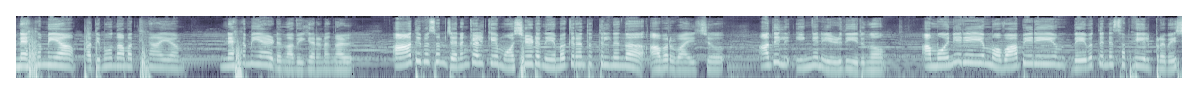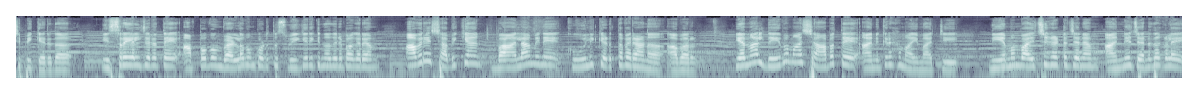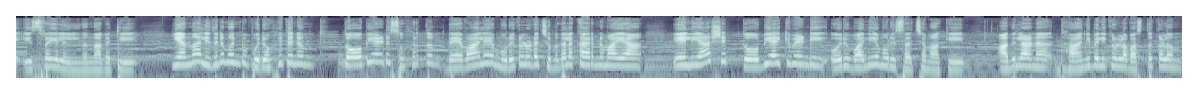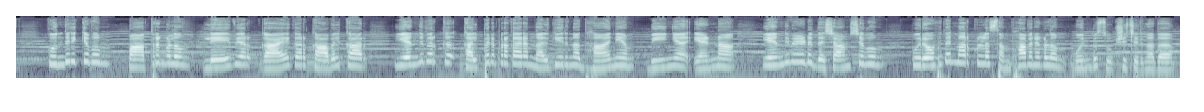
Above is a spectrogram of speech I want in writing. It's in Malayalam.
നെഹമിയ പതിമൂന്നാം അധ്യായം. നെഹമിയയുടെ നവീകരണങ്ങൾ. ആ ദിവസം ജനം കേൾക്കെ മോശയുടെ നിയമഗ്രന്ഥത്തിൽ നിന്ന് അവർ വായിച്ചു. അതിൽ ഇങ്ങനെ എഴുതിയിരുന്നു. അമോന്യരെയും മൊവാബിയരെയും ദൈവത്തിന്റെ സഭയിൽ പ്രവേശിപ്പിക്കരുത്. ഇസ്രയേൽ ജനത്തെ അപ്പവും വെള്ളവും കൊടുത്ത് സ്വീകരിക്കുന്നതിന് പകരം അവരെ ശപിക്കാൻ ബാലാമിനെ കൂലിക്കെടുത്തവരാണ് അവർ. എന്നാൽ ദൈവം ആ ശാപത്തെ അനുഗ്രഹമായി മാറ്റി. നിയമം വായിച്ചു കേട്ട ജനം അന്യജനതകളെ ഇസ്രയേലിൽ നിന്നകറ്റി. എന്നാൽ ഇതിനു മുൻപ് പുരോഹിതനും തോബിയയുടെ സുഹൃത്തും ദേവാലയ മുറികളുടെ ചുമതലക്കാരനുമായ എലിയാഷിബ് തോബിയായ്ക്ക് വേണ്ടി ഒരു വലിയ മുറി സജ്ജമാക്കി. അതിലാണ് ധാന്യബലിക്കുള്ള വസ്തുക്കളും കുന്തിരിക്കവും പാത്രങ്ങളും ലേവ്യർ ഗായകർ കാവൽക്കാർ എന്നിവർക്ക് കൽപ്പന പ്രകാരം നൽകിയിരുന്ന ധാന്യം വീഞ്ഞ് എണ്ണ എന്നിവയുടെ ദശാംശവും പുരോഹിതന്മാർക്കുള്ള സംഭാവനകളും മുൻപ് സൂക്ഷിച്ചിരുന്നത്.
